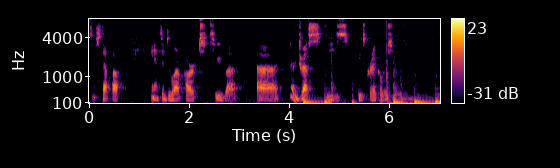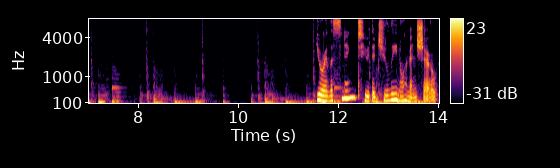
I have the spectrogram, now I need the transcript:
to step up and to do our part to uh, uh, address these these critical issues. You're listening to The Julie Norman Show.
